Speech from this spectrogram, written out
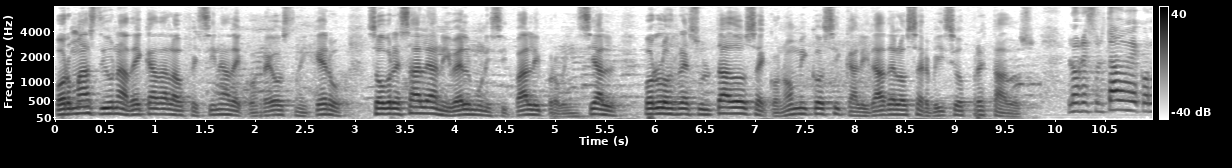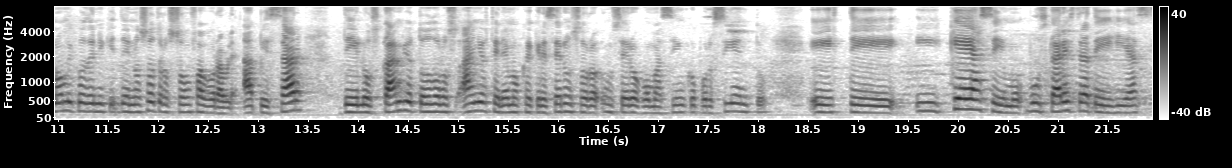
Por más de una década la oficina de correos Niquero sobresale a nivel municipal y provincial por los resultados económicos y calidad de los servicios prestados. Los resultados económicos de, nosotros son favorables, a pesar de los cambios todos los años tenemos que crecer un 0,5%. Este, ¿Y qué hacemos? Buscar estrategias,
